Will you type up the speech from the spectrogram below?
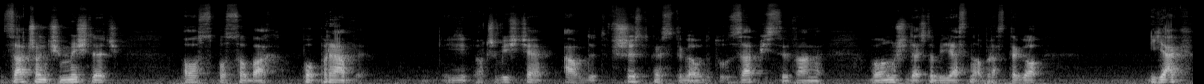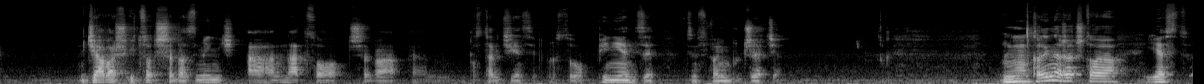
zacząć myśleć o sposobach poprawy. I oczywiście audyt, wszystko jest z tego audytu zapisywane, bo on musi dać Tobie jasny obraz tego, jak działasz i co trzeba zmienić, a na co trzeba postawić więcej po prostu pieniędzy w tym swoim budżecie. Mm, kolejna rzecz to jest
